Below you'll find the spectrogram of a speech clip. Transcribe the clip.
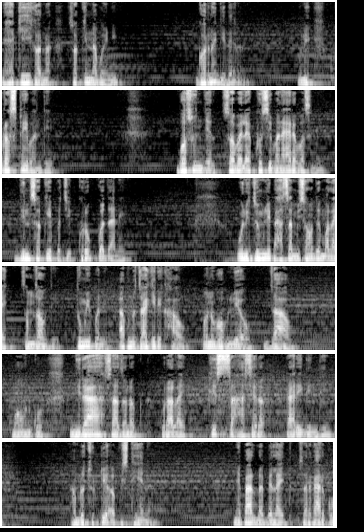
यहाँ केही गर्न सकिन्न बहिनी? गर्नै दिँदैनन्। उनी प्रष्टै भन्थे बसुन्जेल सबैलाई खुसी बनाएर बस्ने दिन सकिएपछि खुरुक्क जाने। उनी जुम्ली भाषा मिसाउँदै मलाई सम्झाउँथे तुमी पनि आफ्नो जागिरी खाओ अनुभव ल्याऊ जाओ। म उनको निराशाजनक कुरालाई फिस्स हाँसेर टारिदिन्थेँ। हाम्रो छुट्टै अफिस थिएन। नेपाल र बेलायत सरकारको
